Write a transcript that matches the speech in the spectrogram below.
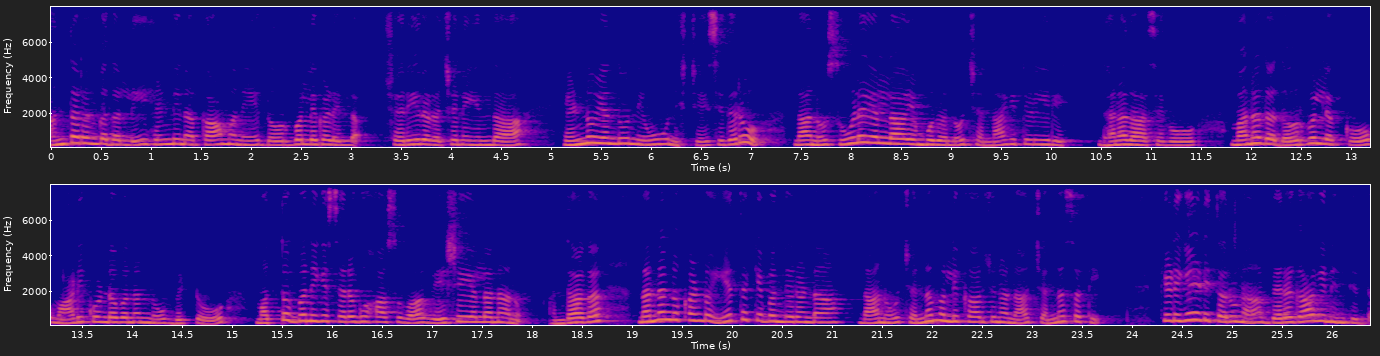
ಅಂತರಂಗದಲ್ಲಿ ಹೆಣ್ಣಿನ ಕಾಮನೆ ದೌರ್ಬಲ್ಯಗಳಿಲ್ಲ. ಶರೀರ ರಚನೆಯಿಂದ ಹೆಣ್ಣು ಎಂದು ನೀವು ನಿಶ್ಚಯಿಸಿದರೂ ನಾನು ಸೂಳೆಯಲ್ಲ ಎಂಬುದನ್ನು ಚೆನ್ನಾಗಿ ತಿಳಿಯಿರಿ. ಧನದಾಸೆಗೋ ಮನದ ದೌರ್ಬಲ್ಯಕ್ಕೋ ಮಾಡಿಕೊಂಡವನನ್ನು ಬಿಟ್ಟು ಮತ್ತೊಬ್ಬನಿಗೆ ಸೆರಗು ಹಾಸುವ ವೇಷೆಯಲ್ಲ ನಾನು. ಅಂದಾಗ, ನನ್ನನ್ನು ಕಂಡು ಏತಕ್ಕೆ ಬಂದಿರಣ್ಣ? ನಾನು ಚೆನ್ನಮಲ್ಲಿಕಾರ್ಜುನನ ಚೆನ್ನಸತಿ. ಕಿಡಿಗೇಡಿ ತರುಣ ಬೆರಗಾಗಿ ನಿಂತಿದ್ದ.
